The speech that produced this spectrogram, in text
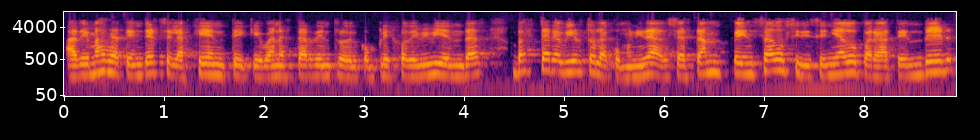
además de atenderse la gente que van a estar dentro del complejo de viviendas, va a estar abierto a la comunidad. O sea, están pensados y diseñados para atender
